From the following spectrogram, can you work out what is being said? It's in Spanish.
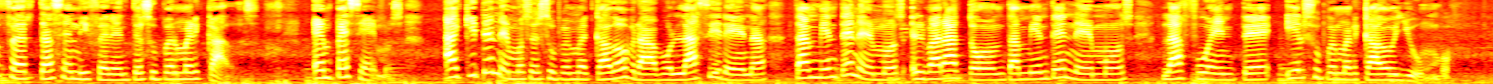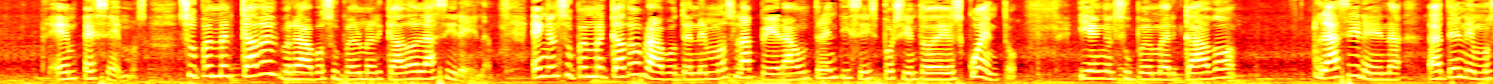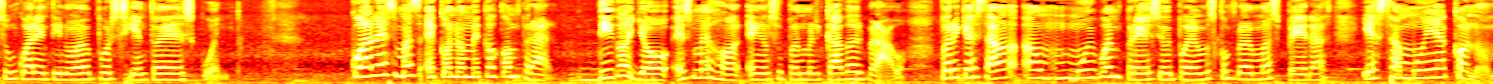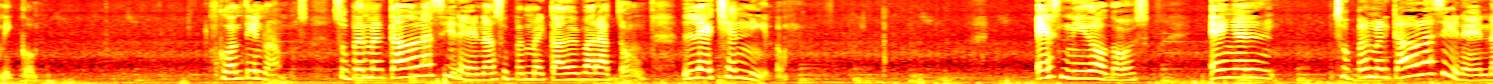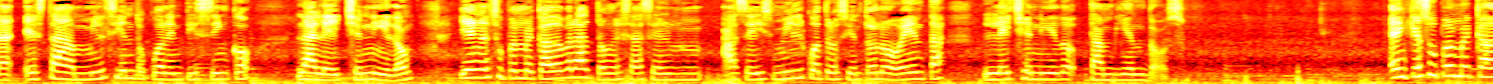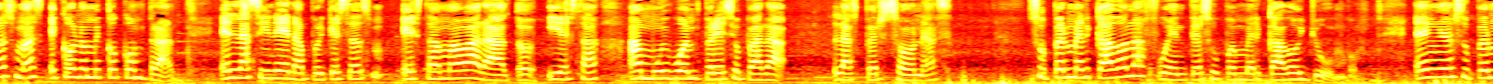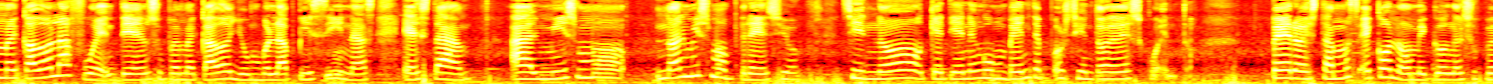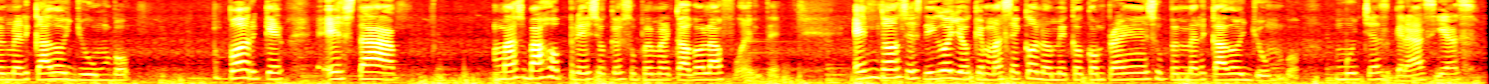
Ofertas en diferentes supermercados. Empecemos. Aquí tenemos el supermercado Bravo, La Sirena, también tenemos el Baratón, también tenemos La Fuente y el supermercado Jumbo. Empecemos. Supermercado El Bravo, supermercado La Sirena. En el supermercado Bravo tenemos la pera un 36% de descuento y en el supermercado La Sirena la tenemos un 49% de descuento. ¿Cuál es más económico comprar? Digo yo, es mejor en el supermercado El Bravo, porque está a un muy buen precio y podemos comprar más peras y está muy económico. Continuamos. Supermercado La Sirena, supermercado El Baratón, leche nido. Es nido 2. En el supermercado La Sirena está a 1145 la leche nido y en el supermercado Baratón se hace a 6.490 leche nido también dos. ¿En qué supermercado es más económico comprar? En La Sirena porque está, está más barato y está a muy buen precio para las personas. Supermercado La Fuente, supermercado Jumbo. En el supermercado La Fuente, en el supermercado Jumbo, las piscinas están al mismo, no al mismo precio, sino que tienen un 20% de descuento. Pero está más económico en el supermercado Jumbo porque está más bajo precio que el supermercado La Fuente. Entonces digo yo que más económico comprar en el supermercado Jumbo. Muchas gracias.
